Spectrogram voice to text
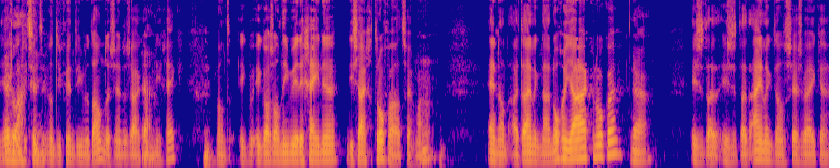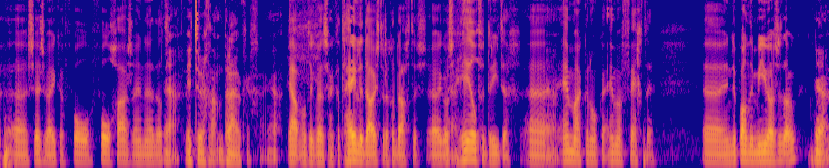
ja, want, die vindt, want die vindt iemand anders en dat is eigenlijk Ja. helemaal niet gek. Want ik, ik was al niet meer degene die zij getroffen had, zeg maar. Hm. En dan uiteindelijk na nog een jaar knokken, Ja. Is het, is het uiteindelijk dan zes weken, eh, zes weken vol, vol gas. En, eh, dat, ja. ja, weer terug aan gebruiken. Ja. want ik, was, ik had hele duistere gedachten. ik was Ja. heel verdrietig. Eh, Ja. En maar knokken, en maar vechten. Eh, in de pandemie was het ook. Ja.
